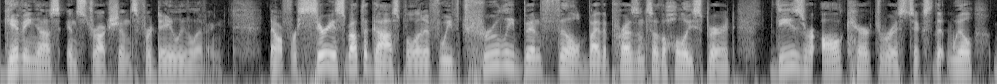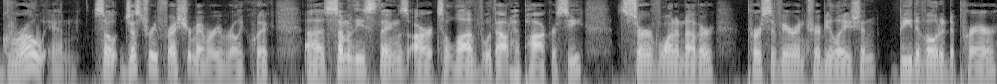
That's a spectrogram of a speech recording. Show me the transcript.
giving us instructions for daily living. Now, if we're serious about the gospel and if we've truly been filled by the presence of the Holy Spirit, these are all characteristics that we'll grow in. So, just to refresh your memory really quick, uh, some of these things are to love without hypocrisy, serve one another, persevere in tribulation, be devoted to prayer,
